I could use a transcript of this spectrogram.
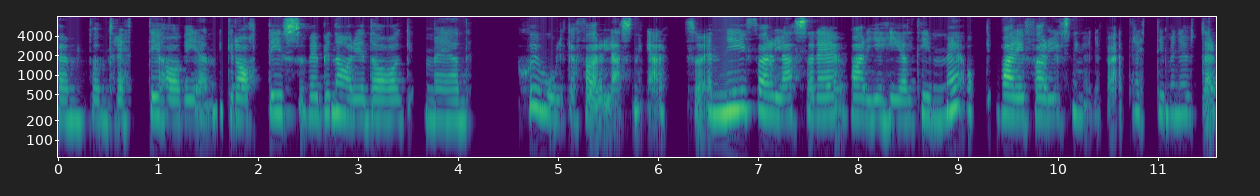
15.30 har vi en gratis webbinariedag med sju olika föreläsningar. Så en ny föreläsare varje hel timme och varje föreläsning ungefär 30 minuter.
